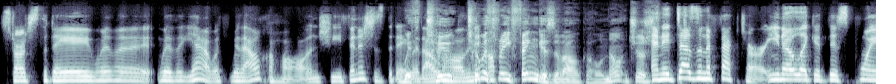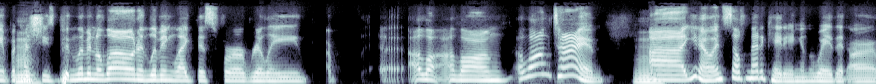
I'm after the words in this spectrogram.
starts the day with a with a yeah with with alcohol and she finishes the day with, With alcohol two, and, two or three fingers of alcohol, not just. and it doesn't affect her you know like at this point because Mm. she's been living alone and living like this for a really uh, a, a long a long time Mm. uh you know and self-medicating in the way that uh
